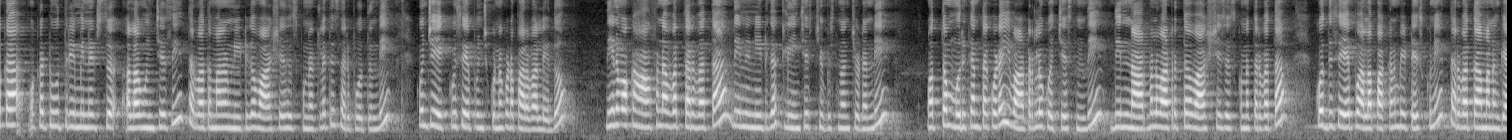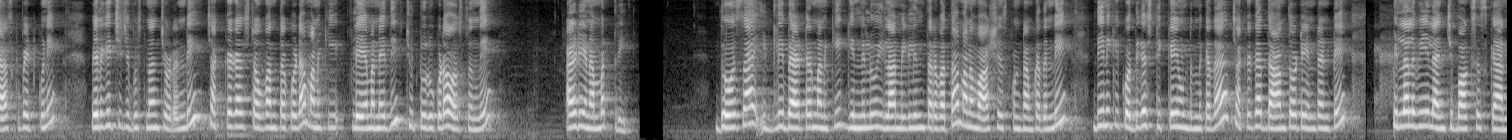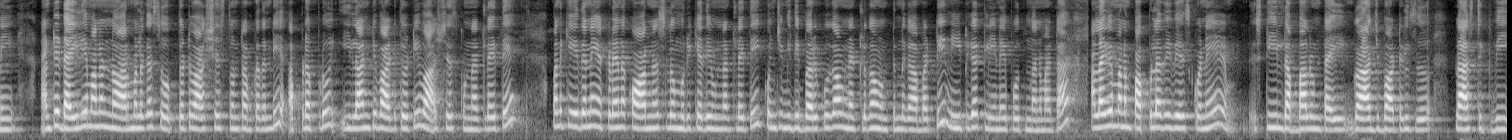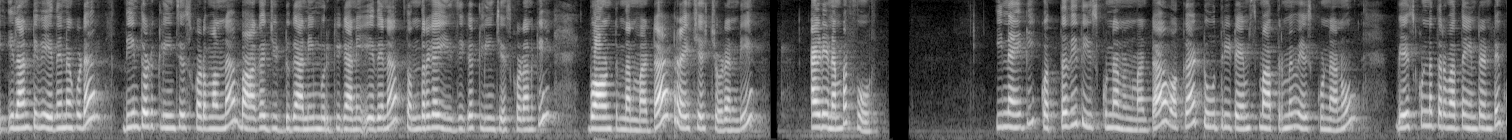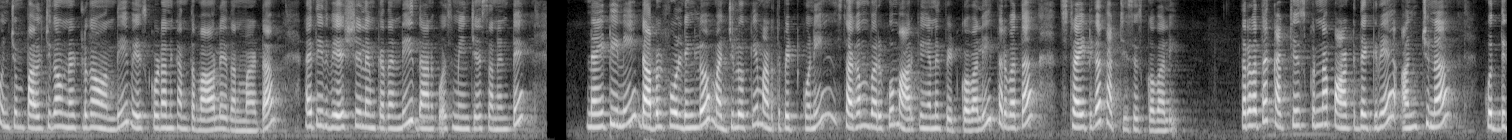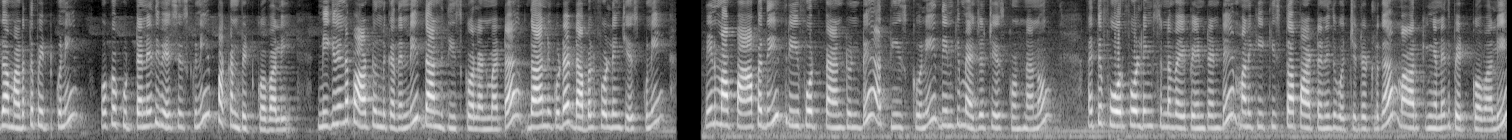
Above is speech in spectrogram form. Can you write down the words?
ఒక ఒక టూ త్రీ మినిట్స్ అలా ఉంచేసి తర్వాత మనం నీట్గా వాష్ చేసేసుకున్నట్లయితే సరిపోతుంది. కొంచెం ఎక్కువసేపు ఉంచుకున్నా కూడా పర్వాలేదు. నేను ఒక హాఫ్ అన్ అవర్ తర్వాత దీన్ని నీట్గా క్లీన్ చేసి చూపిస్తున్నాను చూడండి. మొత్తం మురికంతా కూడా ఈ వాటర్లోకి వచ్చేస్తుంది. దీన్ని నార్మల్ వాటర్తో వాష్ చేసేసుకున్న తర్వాత కొద్దిసేపు అలా పక్కన పెట్టేసుకుని తర్వాత మనం గ్యాస్కి పెట్టుకుని వెలిగించి చూపిస్తున్నాను చూడండి. చక్కగా స్టవ్ అంతా కూడా మనకి ఫ్లేమ్ అనేది చుట్టూరు కూడా వస్తుంది. Idea number three. Dosa idli batter మనకి గిన్నెలు ఇలా మిగిలిన తర్వాత మనం వాష్ చేసుకుంటాం కదండి. దీనికి కొద్దిగా స్టిక్ అయి ఉంటుంది కదా. చక్కగా దాంతో ఏంటంటే పిల్లలవి లంచ్ బాక్సెస్ కానీ అంటే డైలీ మనం నార్మల్గా సోప్ తోటి వాష్ చేస్తుంటాం కదండి. అప్పుడప్పుడు ఇలాంటి వాటితోటి వాష్ చేసుకున్నట్లయితే మనకి ఏదైనా ఎక్కడైనా కార్నర్స్లో మురికి అది ఉన్నట్లయితే కొంచెం ఇది బరుకుగా ఉన్నట్లుగా ఉంటుంది కాబట్టి నీట్గా క్లీన్ అయిపోతుంది అనమాట అలాగే మనం పప్పులు అవి వేసుకొని స్టీల్ డబ్బాలు ఉంటాయి గాజు బాటిల్స్ ప్లాస్టిక్వి ఇలాంటివి ఏదైనా కూడా దీంతో క్లీన్ చేసుకోవడం వలన బాగా జిడ్డు కానీ మురికి కానీ ఏదైనా తొందరగా ఈజీగా క్లీన్ చేసుకోవడానికి బాగుంటుందన్నమాట. ట్రై చేసి చూడండి. Idea number four. ఈ నైటీ కొత్తది తీసుకున్నాను అనమాట ఒక టూ త్రీ టైమ్స్ మాత్రమే వేసుకున్నాను. వేసుకున్న తర్వాత ఏంటంటే కొంచెం పలుచగా ఉన్నట్లుగా ఉంది. వేసుకోవడానికి అంత బాగలేదనమాట అయితే ఇది వేస్ట్ చేయలేం కదండి. దానికోసం ఏం చేశానంటే నైటీని డబుల్ ఫోల్డింగ్లో మధ్యలోకి మడత పెట్టుకొని సగం వరకు మార్కింగ్ అనేది పెట్టుకోవాలి. తర్వాత స్ట్రైట్గా కట్ చేసేసుకోవాలి. తర్వాత కట్ చేసుకున్న పార్ట్ దగ్గరే అంచున కొద్దిగా మడత పెట్టుకుని ఒక కుట్ట అనేది వేసేసుకుని పక్కన పెట్టుకోవాలి. మిగిలిన పార్ట్ ఉంది కదండి దాన్ని తీసుకోవాలన్నమాట. దాన్ని కూడా డబల్ ఫోల్డింగ్ చేసుకుని నేను మా పాపది త్రీ ఫోర్త్ ప్యాంట్ ఉంటే అది తీసుకొని దీనికి మెజర్ చేసుకుంటున్నాను. అయితే ఫోర్ ఫోల్డింగ్స్ ఉన్న వైపు ఏంటంటే మనకి కిస్తా పార్ట్ అనేది వచ్చేటట్లుగా మార్కింగ్ అనేది పెట్టుకోవాలి.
